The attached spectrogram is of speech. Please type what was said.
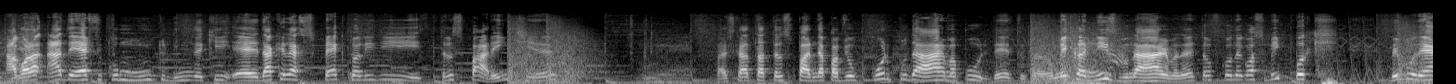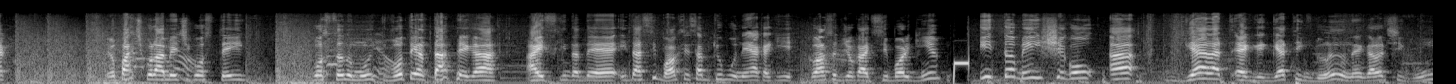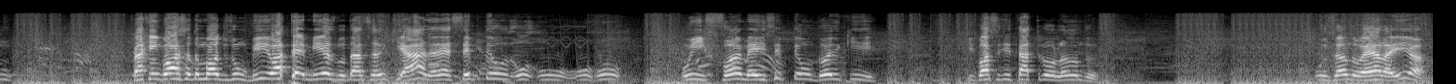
Agora a ADE ficou muito linda, que é, dá aquele aspecto ali de transparente, né? Parece que ela tá transparente, dá pra ver o corpo da arma por dentro, cara, o mecanismo da arma, né? Então ficou um negócio bem punk, bem boneco. Eu particularmente gostei, gostando muito, vou tentar pegar a skin da DE e da Cyborg. Vocês sabem que o boneco aqui gosta de jogar de Cyborguinha. E também chegou a Galat é, Getting Glam, né? Galatigun. Pra quem gosta do modo zumbi ou até mesmo das ranqueadas, né? Sempre tem o, o, o, o, o infame aí, sempre tem um doido que, que gosta de estar tá trolando. Usando ela aí, ó.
